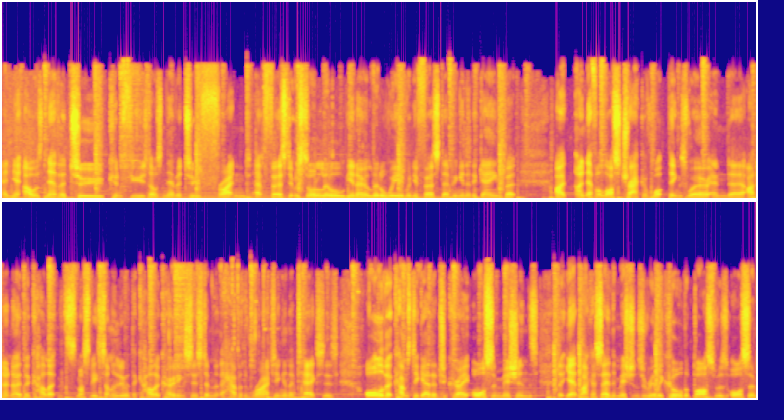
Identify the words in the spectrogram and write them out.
and yet I was never too confused. I was never too frightened. At first, it was sort of a little you know a little weird when you're first stepping into the game, but I, I never lost track of what things were, and uh, I don't know the color. This must be something to do with the color coding system that they have with the writing and the text. Is all of it comes together to create awesome missions. But yet, like I say, the missions are really cool. The boss was awesome.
